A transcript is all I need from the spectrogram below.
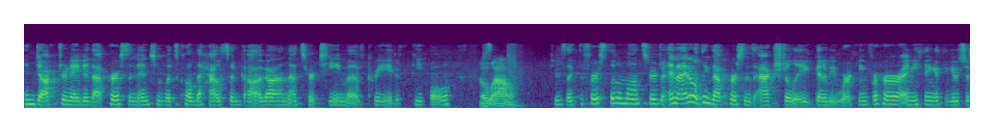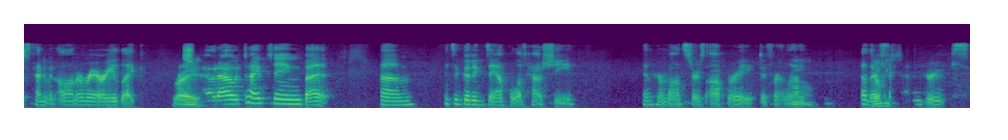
indoctrinated that person into what's called the House of Gaga, and that's her team of creative people. oh wow She was like the first little monster, and I don't think that person's actually going to be working for her or anything. I think it was just kind of an honorary, like right shout out type thing, but um, it's a good example of how she and her monsters operate differently. wow. Other be- fan groups.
